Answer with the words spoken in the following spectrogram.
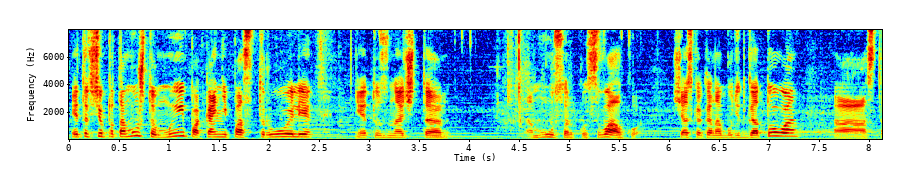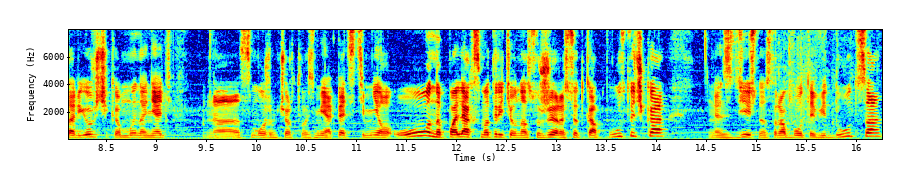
Это все потому, что мы пока не построили эту, значит, э, мусорку, свалку. Сейчас, как она будет готова, а, старьевщика мы нанять а, сможем, черт возьми, опять стемнело. О, на полях, смотрите, у нас уже растет капусточка. Здесь у нас работы ведутся.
